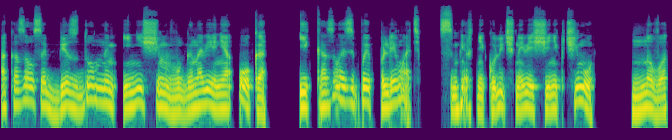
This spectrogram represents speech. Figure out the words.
оказался бездомным и нищим в мгновение ока. И, казалось бы, плевать. Смертнику личные вещи ни к чему. Но вот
